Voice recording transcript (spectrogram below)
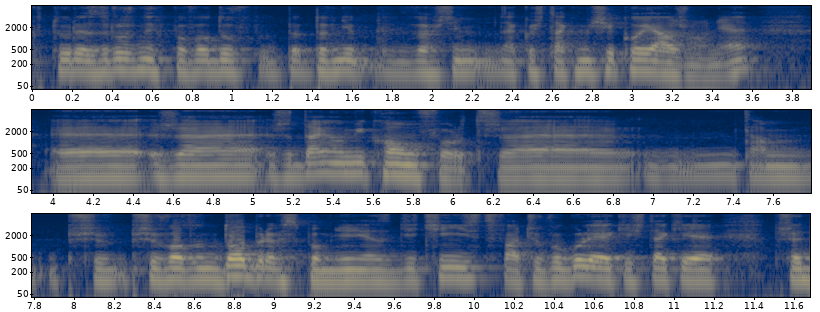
które z różnych powodów pewnie właśnie jakoś tak mi się kojarzą, nie? E, że, że dają mi komfort, że mm, tam przy, przywodzą dobre wspomnienia z dzieciństwa, czy w ogóle jakieś takie przed,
